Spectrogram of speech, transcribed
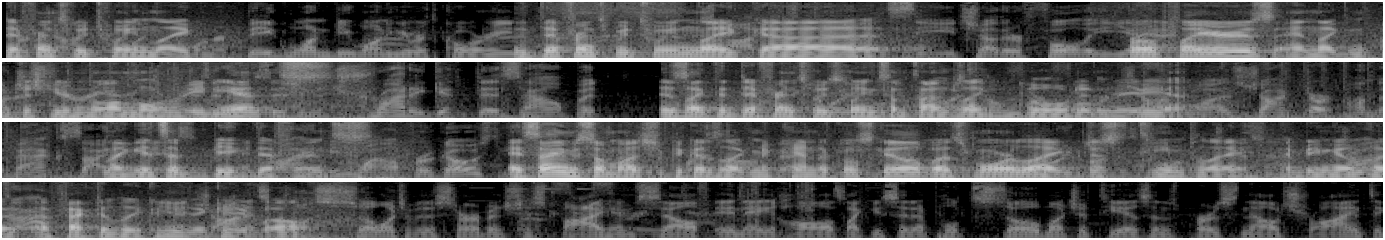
difference between like big 1v1 here with Corey. the difference between like uh See each other fully pro players and like just your normal radiants to try to get this out, but is like the difference between sometimes like gold and radiant. Like, it's a big difference. It's not even so much because of, like mechanical skill, but it's more like just team play and being able to effectively communicate well. so much of a disturbance just by himself in eight halls. Like you said, it pulled so much of TSM's personnel trying to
